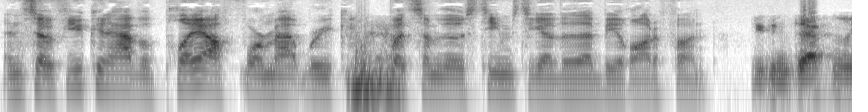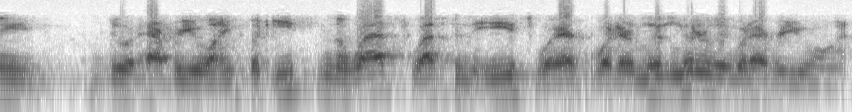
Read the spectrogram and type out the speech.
And so if you can have a playoff format where you can put some of those teams together, that'd be a lot of fun. You can definitely do whatever you want. You put East in the West, West in the East, whatever, whatever literally whatever you want.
